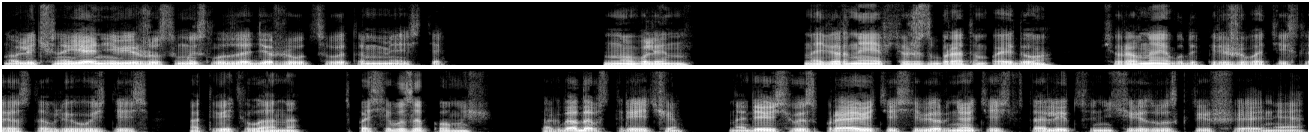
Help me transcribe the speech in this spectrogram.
Но лично я не вижу смысла задерживаться в этом месте. Ну, блин. Наверное, я все же с братом пойду. Все равно я буду переживать, если оставлю его здесь, ответила она. Спасибо за помощь. Тогда до встречи. Надеюсь, вы справитесь и вернетесь в столицу не через воскрешение»,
